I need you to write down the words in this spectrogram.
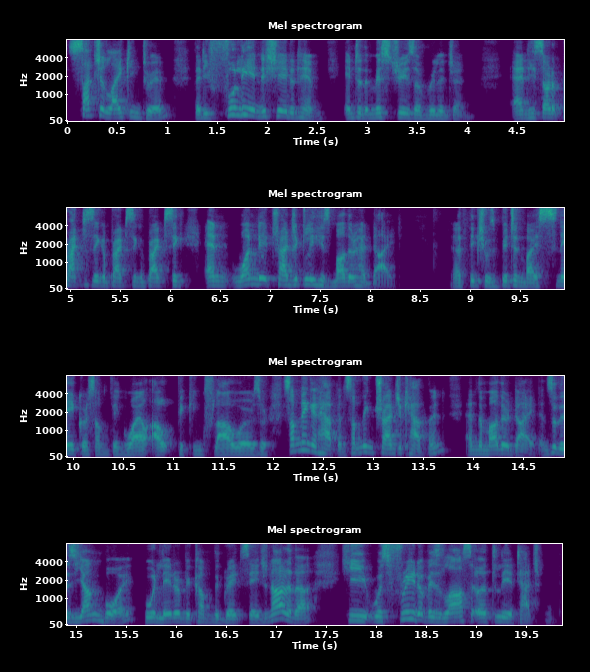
such a liking to him that he fully initiated him into the mysteries of religion and he started practicing and practicing and practicing. And one day, tragically, his mother had died. And I think she was bitten by a snake or something while out picking flowers, or something had happened. Something tragic happened, and the mother died. And so this young boy, who would later become the great sage Narada, he was freed of his last earthly attachment.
